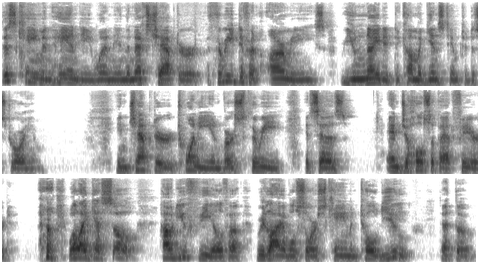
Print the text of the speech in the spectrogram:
This came in handy when, in the next chapter, three different armies united to come against him to destroy him. In chapter 20, in verse 3, it says, And Jehoshaphat feared. well, I guess so. How do you feel if a reliable source came and told you that the,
